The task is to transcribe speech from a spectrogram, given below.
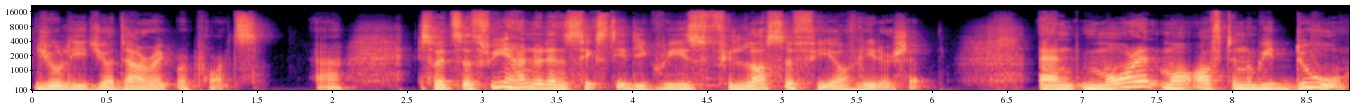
you lead your direct reports. Yeah? So it's a 360 degrees philosophy of leadership. And more and more often, we do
